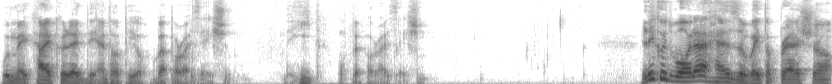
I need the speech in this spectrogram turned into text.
we may calculate the enthalpy of vaporization heat of vaporization. Liquid water has a vapor pressure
